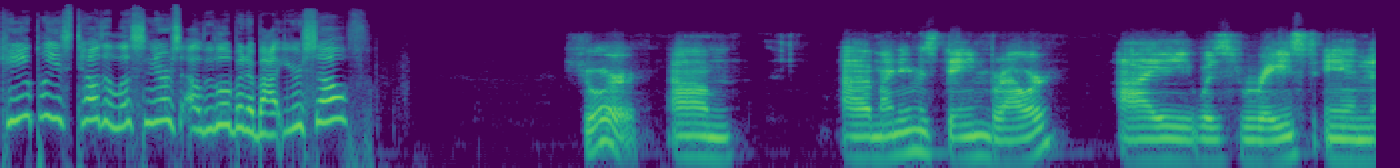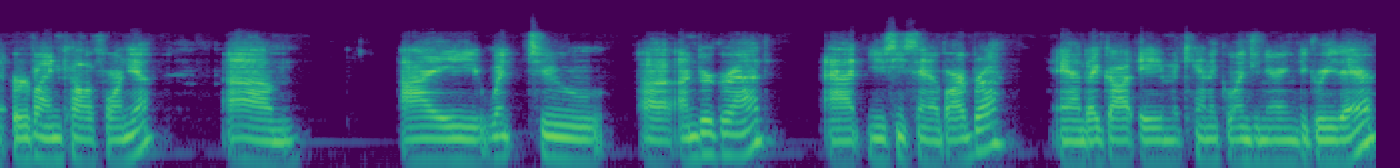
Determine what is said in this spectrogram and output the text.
can you please tell the listeners a little bit about yourself? Sure. Um, uh, my name is Dane Brouwer. I was raised in Irvine, California. Um, I went to uh, undergrad at UC Santa Barbara and I got a mechanical engineering degree there.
